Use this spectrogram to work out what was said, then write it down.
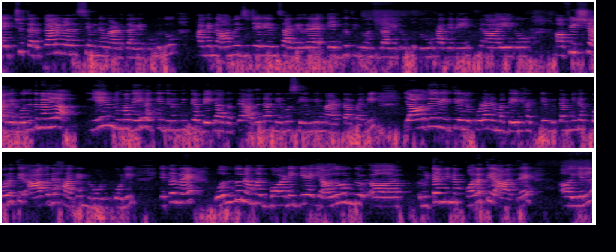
ಹೆಚ್ಚು ತರಕಾರಿಗಳನ್ನು ಸೇವನೆ ಮಾಡೋದಾಗಿರಬಹುದು, ಹಾಗೆ ನಾನ್ ವೆಜಿಟೇರಿಯನ್ಸ್ ಆಗಿದ್ರೆ ಎಗ್ ತಿನ್ನುವಂಥದ್ದಾಗಿರಬಹುದು ಹಾಗೆಯೇ ಏನು ಫಿಶ್ ಆಗಿರ್ಬೋದು, ಇದನ್ನೆಲ್ಲ ಏನು ನಿಮ್ಮ ದೇಹಕ್ಕೆ ದಿನನಿತ್ಯ ಬೇಕಾಗುತ್ತೆ ಅದನ್ನು ನೀವು ಸೇವನೆ ಮಾಡ್ತಾ ಬನ್ನಿ. ಯಾವುದೇ ರೀತಿಯಲ್ಲೂ ಕೂಡ ನಿಮ್ಮ ದೇಹಕ್ಕೆ ವಿಟಮಿನ್ ಕೊರತೆ ಆಗದ ಹಾಗೆ ನೋಡ್ಕೊಳ್ಳಿ. ಯಾಕಂದರೆ ಒಂದು ನಮ್ಮ ಬಾಡಿಗೆ ಯಾವುದೋ ಒಂದು ವಿಟಮಿನ್ ಕೊರತೆ ಆದರೆ ಎಲ್ಲ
